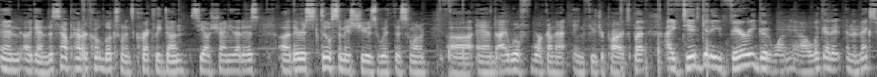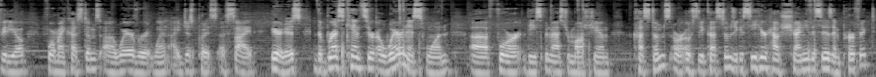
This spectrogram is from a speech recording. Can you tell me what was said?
And again, this is how powder coat looks when it's correctly done. See how shiny that is? Uh, there is still some issues with this one, uh, and I will work on that in future products. But I did get a very good one, and I'll look at it in the next video for my customs, uh, wherever it went. I just put it aside. Here it is. The breast cancer awareness one uh, for the Spin Master Monster Jam Customs or OCD Customs. You can see here how shiny this is and perfect.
